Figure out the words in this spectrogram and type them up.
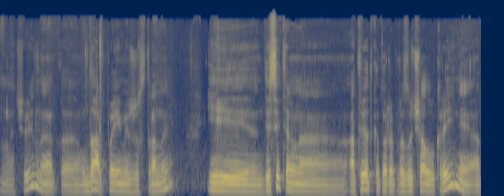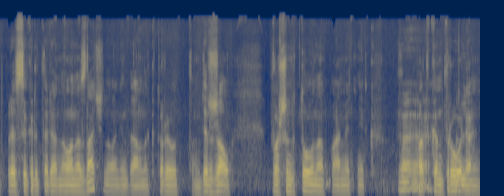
Очевидно, это удар по имиджу страны. И действительно, ответ, который прозвучал в Украине от пресс-секретаря новоназначенного недавно, который вот там держал Вашингтона памятник под контролем,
